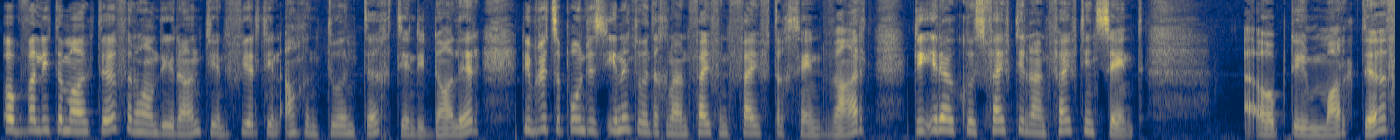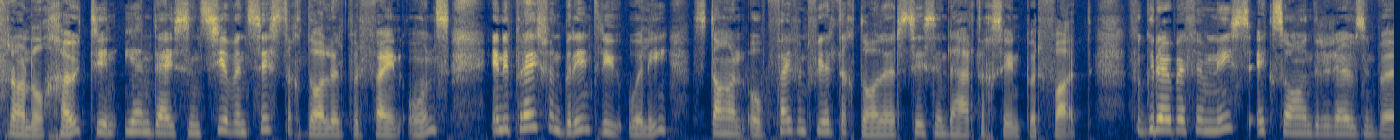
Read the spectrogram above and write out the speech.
Op valutamarkte verhandel die rand teen 14.28 teen die dollar. Die Britse pond is R21.55 werd. Die euro kos R15.15 op die markte verhandel goud teen 1067 dollar per fyn ons en die prys van Brent olie staan op 45 dollar 36 sent per vat. Vir Groep FM nuus, Alexander Rosenberg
